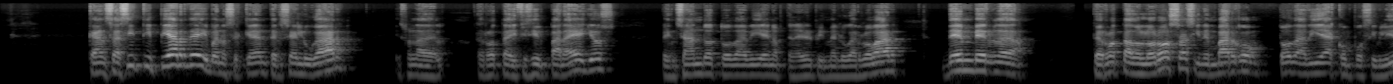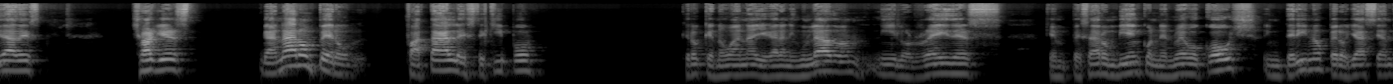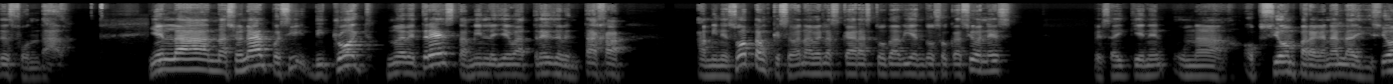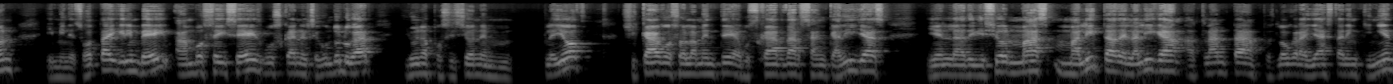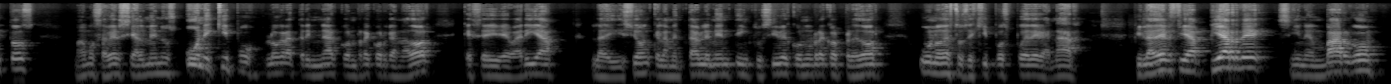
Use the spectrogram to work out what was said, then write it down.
Kansas City pierde y bueno, se queda en tercer lugar. Es una derrota difícil para ellos, pensando todavía en obtener el primer lugar global. Denver, una derrota dolorosa, sin embargo, todavía con posibilidades. Chargers ganaron, pero fatal este equipo. Creo que no van a llegar a ningún lado, ni los Raiders, que empezaron bien con el nuevo coach interino, pero ya se han desfondado. Y en la nacional, pues sí, Detroit 9-3, también le lleva 3 de ventaja a Minnesota, aunque se van a ver las caras todavía en dos ocasiones. Pues ahí tienen una opción para ganar la división. Y Minnesota y Green Bay, ambos 6-6, buscan el segundo lugar y una posición en playoff. Chicago solamente a buscar dar zancadillas. Y en la división más malita de la liga, Atlanta pues logra ya estar en 500 Vamos a ver si al menos un equipo logra terminar con récord ganador, que se llevaría la división, que lamentablemente, inclusive con un récord perdedor, uno de estos equipos puede ganar. Filadelfia pierde, sin embargo,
